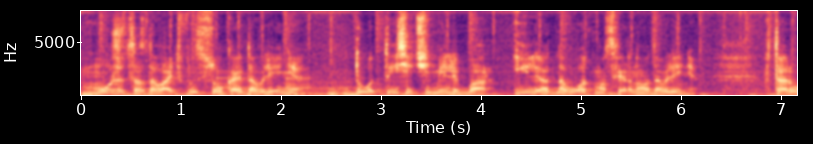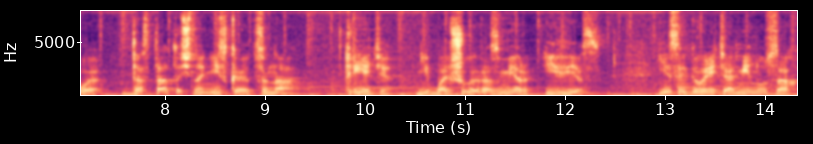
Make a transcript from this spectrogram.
Может создавать высокое давление до 1000 миллибар или 1 атмосферного давления. Второе. Достаточно низкая цена. Третье. Небольшой размер и вес. Если говорить о минусах,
